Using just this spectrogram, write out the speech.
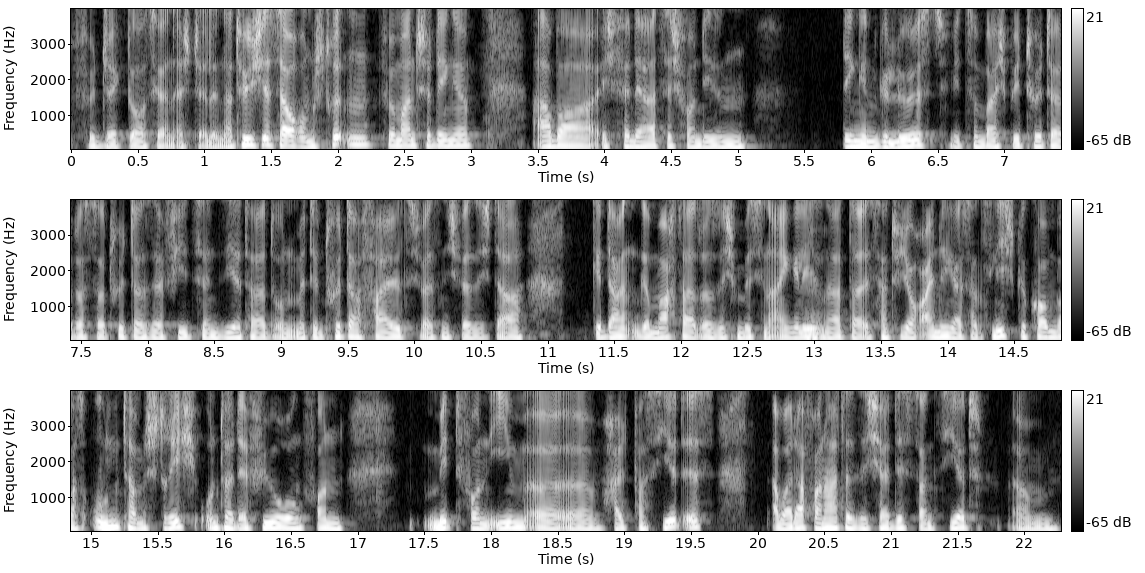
für Jack Dorsey an der Stelle. Natürlich ist er auch umstritten für manche Dinge, aber ich finde, er hat sich von diesen Dingen gelöst, wie zum Beispiel Twitter, dass da Twitter sehr viel zensiert hat und mit den Twitter-Files, ich weiß nicht, wer sich da Gedanken gemacht hat oder sich ein bisschen eingelesen hat, da ist natürlich auch einiges ans Licht gekommen, was unterm Strich unter der Führung von mit von ihm äh, halt passiert ist. Aber davon hat er sich ja distanziert. Ähm,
